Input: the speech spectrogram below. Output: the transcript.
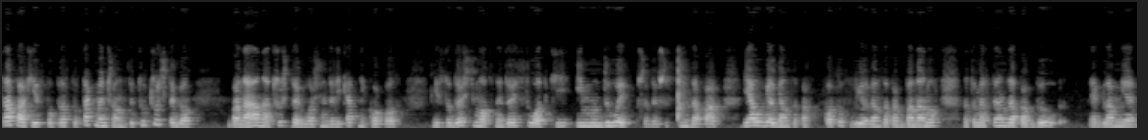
zapach jest po prostu tak męczący. Tu czuć tego banana, czuć ten właśnie delikatnie kokos. Jest to dość mocny, dość słodki i mdły przede wszystkim zapach. Ja uwielbiam zapach kokosów, uwielbiam zapach bananów, natomiast ten zapach był jak dla mnie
